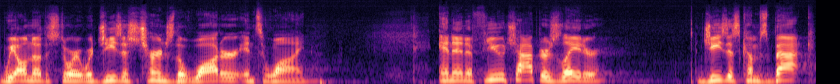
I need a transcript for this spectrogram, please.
we all know the story where Jesus turns the water into wine. And then a few chapters later, Jesus comes back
